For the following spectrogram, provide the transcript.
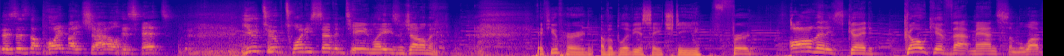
This is the point my channel has hit. YouTube 2017, ladies and gentlemen. If you've heard of Oblivious HD, for all that is good, go give that man some love.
